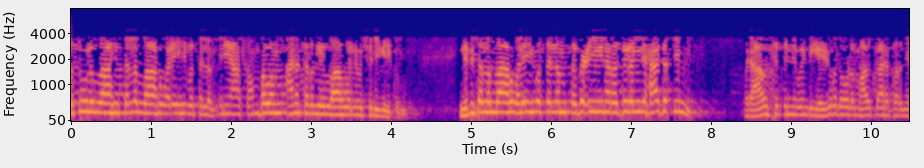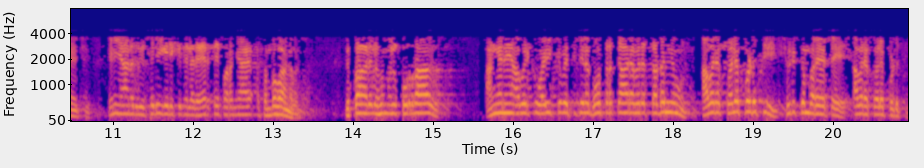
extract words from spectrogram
റസൂലുള്ളാഹി സല്ലാഹു അലൈഹി വസ്ലം ഇനി ആ സംഭവം അനസറിയാഹു എന്ന് വിശദീകരിക്കുന്നു. നബി സല്ലാഹു അലൈഹി വസ്ലം ഒരാവശ്യത്തിന് വേണ്ടി എഴുപതോളം ആൾക്കാരെ പറഞ്ഞയച്ചു. ഇനി ഞാനത് വിശദീകരിക്കുന്നില്ല. നേരത്തെ പറഞ്ഞ സംഭവമാണ്. ഇപ്പാലുഹുൽ ഖുറാവ് അങ്ങനെ അവർക്ക് വഴിക്ക് വെച്ച് ചില ഗോത്രക്കാർ അവരെ തടഞ്ഞു. അവരെ കൊലപ്പെടുത്തി. ചുരുക്കം പറയട്ടെ അവരെ കൊലപ്പെടുത്തി.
